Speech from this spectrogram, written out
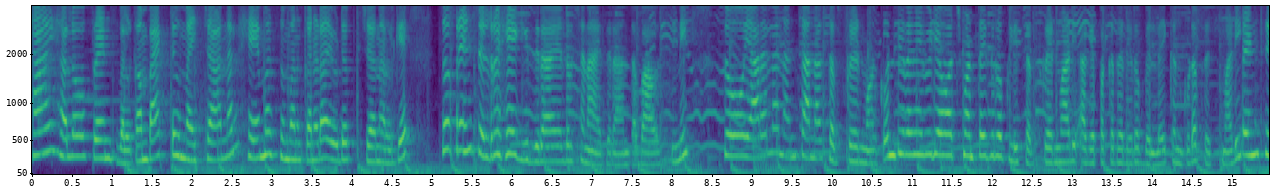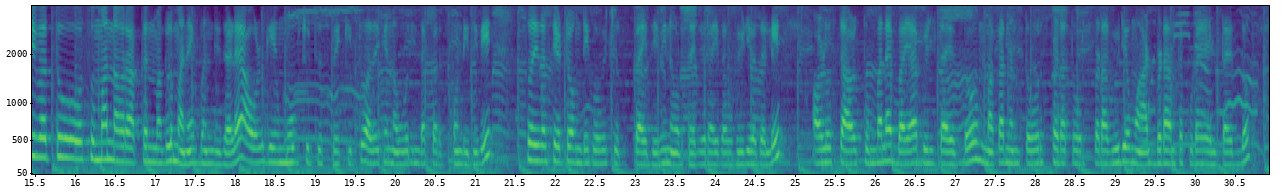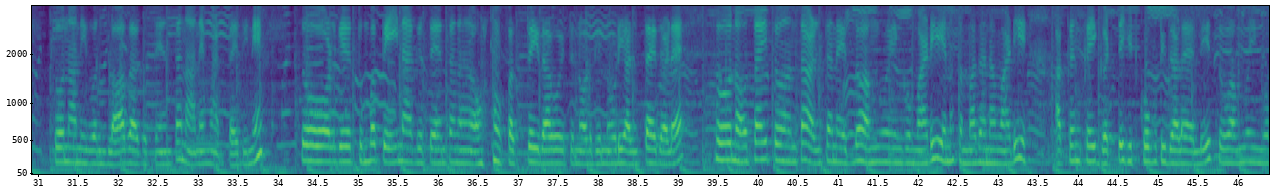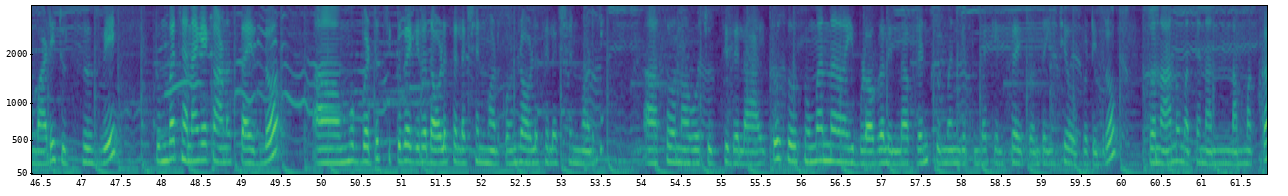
Hi hello friends welcome back to my channel Hema Suman Kannada YouTube ಚಾನಲ್ಗೆ so friends ಎಲ್ಲರೂ ಹೇಗಿದ್ದೀರಾ? ಎಲ್ಲರೂ ಚೆನ್ನಾಗಿದ್ದೀರಾ ಅಂತ ಭಾವಿಸ್ತೀನಿ. ಸೊ ಯಾರೆಲ್ಲ ನನ್ನ ಚಾನಲ್ ಸಬ್ಸ್ಕ್ರೈಬ್ ಮಾಡ್ಕೊಂತೀರನೇ ವಿಡಿಯೋ ವಾಚ್ ಮಾಡ್ತಾ ಇದ್ದೀರೋ ಪ್ಲೀಸ್ ಸಬ್ಸ್ಕ್ರೈಬ್ ಮಾಡಿ. ಹಾಗೆ ಪಕ್ಕದಲ್ಲಿರೋ ಬೆಲ್ಲೈಕನ್ ಕೂಡ ಪ್ರೆಸ್ ಮಾಡಿ. ಫ್ರೆಂಡ್ಸ್ ಇವತ್ತು ಸುಮನ್ ಅವರ ಅಕ್ಕನ ಮಗಳು ಮನೆಗೆ ಬಂದಿದ್ದಾಳೆ. ಅವಳಿಗೆ ಮೂಗು ಚುಚ್ಚಿಸ್ಬೇಕಿತ್ತು. ಅದಕ್ಕೆ ನಾವು ಊರಿಂದ ಕರೆಸ್ಕೊಂಡಿದ್ದೀವಿ ಸೊ ಈಗ ಸೇಟು ಅಂಗಡಿಗೆ ಹೋಗಿ ಚುಚ್ಚಿಸ್ತಾ ಇದ್ದೀವಿ. ನೋಡ್ತಾ ಇದ್ದೀರಾ ಇವಾಗ ವಿಡಿಯೋದಲ್ಲಿ ಅವಳು ಅವಳು ತುಂಬಾ ಭಯ ಬೀಳ್ತಾ ಇದ್ದು ಮಗ ನಾನು ತೋರಿಸ್ಬೇಡ ತೋರಿಸ್ಬೇಡ ವಿಡಿಯೋ ಮಾಡಬೇಡ ಅಂತ ಕೂಡ ಹೇಳ್ತಾ ಇದ್ಲು. ಸೊ ನಾನು ಈಗ ಒಂದು ಬ್ಲಾಗ್ ಆಗುತ್ತೆ ಅಂತ ನಾನೇ ಮಾಡ್ತಾ ಇದ್ದೀನಿ. ಸೊ ಅವಳಿಗೆ ತುಂಬ ಪೇಯ್ನ್ ಆಗುತ್ತೆ ಅಂತ ನಾನು ಫಸ್ಟೇ ಇದಾಗೋಯ್ತು ಅವಳಿಗೆ ನೋಡಿ ಅಳ್ತಾ ಇದ್ದಾಳೆ. ಸೊ ನೋವ್ತಾಯಿತ್ತು ಅಂತ ಅಳ್ತಾನೆ ಇದ್ಲು, ಹಂಗು ಹಿಂಗು ಮಾಡಿ ಏನೋ ಸಮಾಧಾನ ಮಾಡಿ ಅಕ್ಕನ ಕೈ ಗಟ್ಟಿಗೆ ಇಟ್ಕೊಬಿಟ್ಟಿದ್ದಾಳೆ ಅಲ್ಲಿ. ಸೊ ಹಂಗು ಹಿಂಗು ಮಾಡಿ ಚುಚ್ಚಿಸಿದ್ವಿ ತುಂಬ ಚೆನ್ನಾಗೇ ಕಾಣಿಸ್ತಾ ಇದ್ಲು. ಮುಗ್ಬಿಟ್ಟು ಚಿಕ್ಕದಾಗಿರೋದು ಅವಳೆ ಸೆಲೆಕ್ಷನ್ ಮಾಡಿಕೊಂಡ್ಲು ಅವಳೆ ಸೆಲೆಕ್ಷನ್ ಮಾಡಿ. ಸೊ ನಾವು ಚುಚ್ಸಿದೆಲ್ಲ ಆಯಿತು. ಸೊ ಸುಮನ್, ಈ ಬ್ಲಾಗಲ್ಲಿ ಇಲ್ಲ ಫ್ರೆಂಡ್ಸ್ ಸುಮನ್ಗೆ ತುಂಬ ಕೆಲಸ ಇತ್ತು ಅಂತ ಈಚೆ ಹೋಗ್ಬಿಟ್ಟಿದ್ರು. ಸೊ ನಾನು ಮತ್ತು ನನ್ನ ನಮ್ಮಕ್ಕ.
